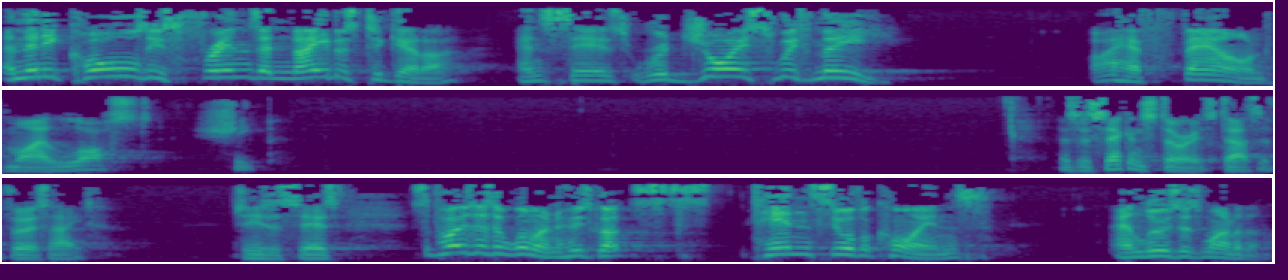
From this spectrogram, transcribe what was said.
and then he calls his friends and neighbors together and says, rejoice with me. I have found my lost sheep. There's a second story. It starts at verse 8. Jesus says, suppose there's a woman who's got 10 silver coins and loses one of them.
